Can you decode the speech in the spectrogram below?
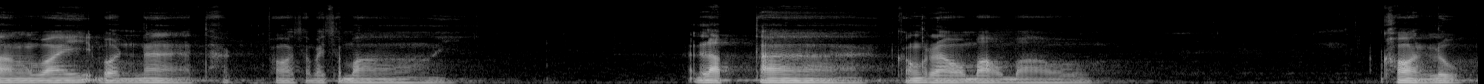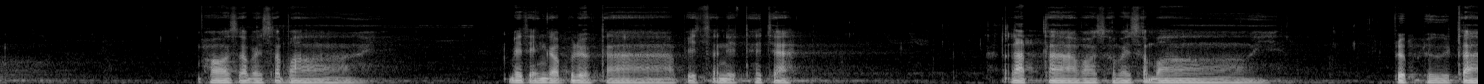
างไว้บนหน้าตักพอสบายสบาย หลับตา ของเราเบาเบาค่อนลูก พอสบายสบาย ไม่ถึงกับเปลือกตาปิดสนิทนะจ๊ะ หลับตาพอสบายสบายปลืบลือตา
